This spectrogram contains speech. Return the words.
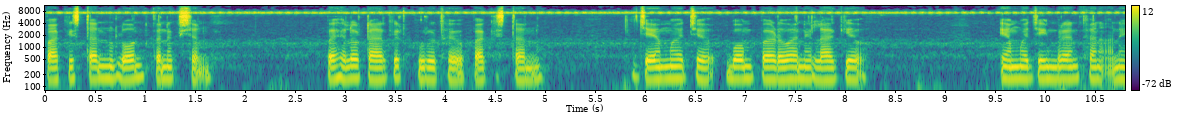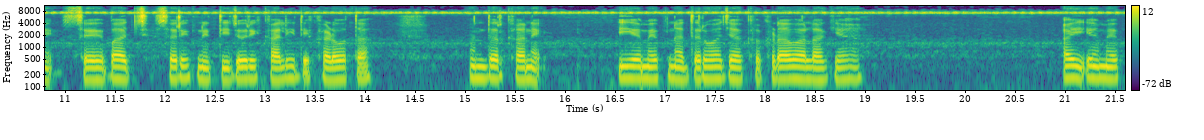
પાકિસ્તાનનું લોન કનેક્શન પહેલો ટાર્ગેટ પૂરો થયો પાકિસ્તાનનો. જેમ જ બોમ્બ પાડવાને લાગ્યો, એમ જ ઇમરાન ખાન અને શહેબાજ શરીફની તિજોરી ખાલી દેખાડવાતા અંદર ખાને ઈએમએફના દરવાજા ખખડાવા લાગ્યા. આઈએમએફ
